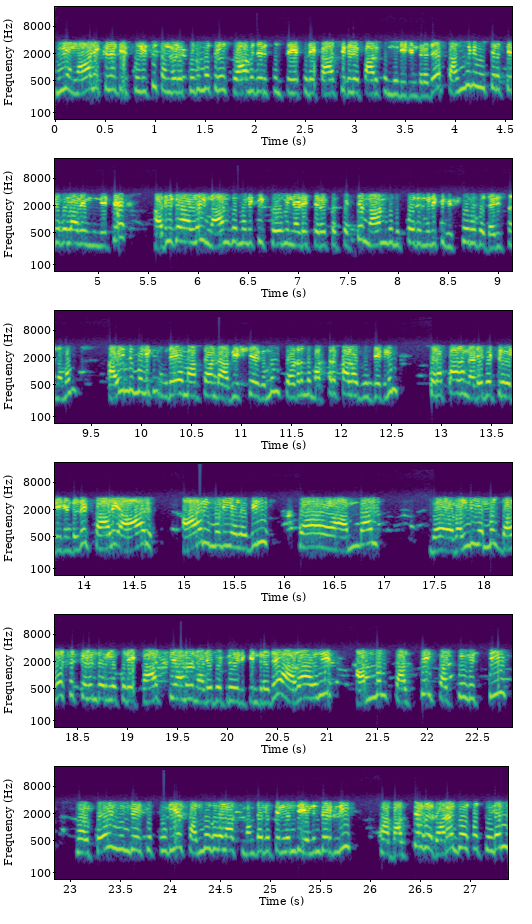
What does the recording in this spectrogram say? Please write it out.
நீ- நாளை கிணற்றில் குளித்து தங்கள் குடும்பத்தில் சுவாமி தரிசனம் செய்யக்கூடிய காட்சிகளை பார்க்க முடிகின்றது. பங்குனி உத்திர திருவிழாவை முன்னிட்டு அதிகாலை நான்கு மணிக்கு கோவில் நடை திறக்கப்பட்டு நான்கு முப்பது மணிக்கு விஸ்வரூப தரிசனமும் ஐந்து மணிக்கு உதய மார்த்தாண்ட அபிஷேகமும் தொடர்ந்து மற்ற கால பூஜைகளும் சிறப்பாக நடைபெற்று வருகின்றது. காலை ஆறு ஆறு மணி அளவில் அம்பாள் வள்ளியம்மன் தவச கிளந்தர்களுடைய காட்சியானது நடைபெற்று இருக்கின்றது. அதாவது அம்மன் தத்தை தத்துவித்து கோயில் முன்பு இருக்கக்கூடிய சண்முகவிலாஸ் மண்டபத்திலிருந்து எழுந்தருளி பக்தர்கள் கரகோஷத்துடன்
